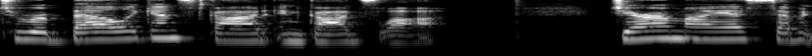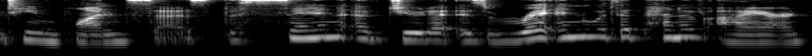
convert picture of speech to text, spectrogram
to rebel against God and God's law. Jeremiah 17:1 says, "The sin of Judah is written with a pen of iron,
